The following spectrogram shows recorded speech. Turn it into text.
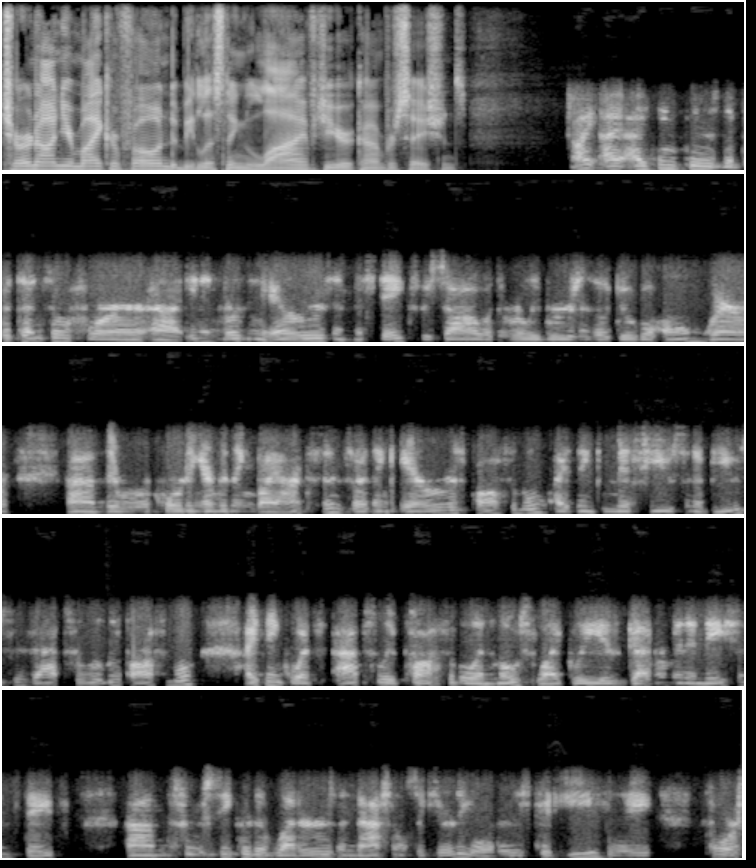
turn on your microphone to be listening live to your conversations? I, I, think there's the potential for uh, inadvertent errors and mistakes we saw with early versions of Google Home where uh, they were recording everything by accident. So I think error is possible. I think misuse and abuse is absolutely possible. I think what's absolutely possible and most likely is government and nation states um, through secretive letters and national security orders could easily force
